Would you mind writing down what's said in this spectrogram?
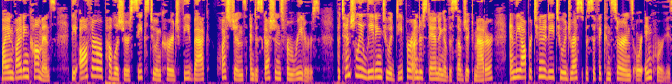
By inviting comments, the author or publisher seeks to encourage feedback, questions, and discussions from readers, potentially leading to a deeper understanding of the subject matter and the opportunity to address specific concerns or inquiries.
